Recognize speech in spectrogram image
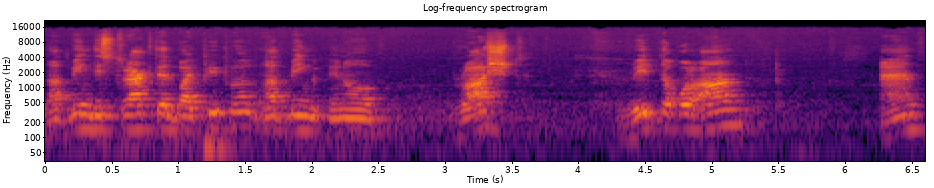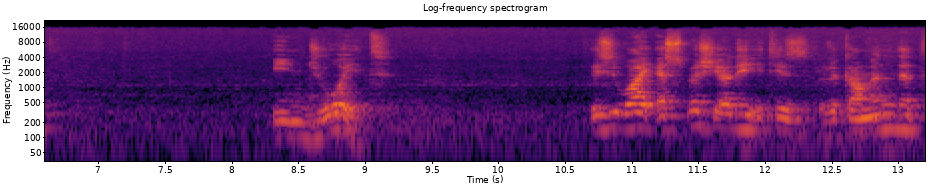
not being distracted by people, not being, you know, rushed. Read the Quran and enjoy it. This is why especially it is recommended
